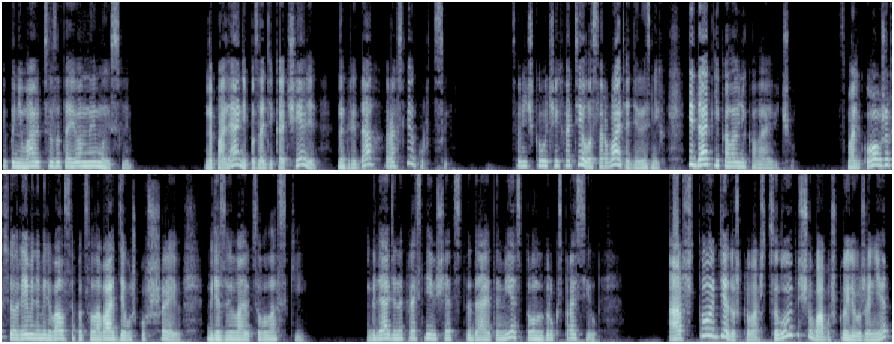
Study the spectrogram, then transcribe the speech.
и понимаются затаённые мысли. На поляне позади качели на грядах росли огурцы. Сонечка очень хотела сорвать один из них и дать Николаю Николаевичу. Смольков же все время намеревался поцеловать девушку в шею, где завиваются волоски. Глядя на краснеющее от стыда это место, он вдруг спросил: "А что дедушка ваш целует еще бабушку или уже нет?"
